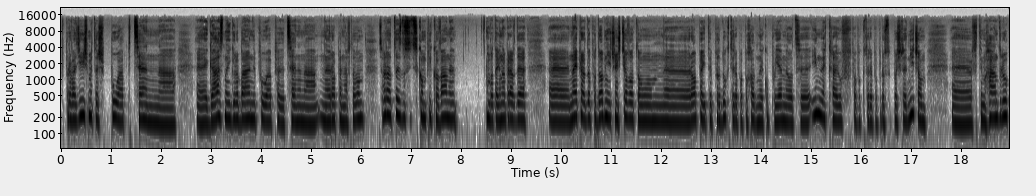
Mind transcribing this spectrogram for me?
Wprowadziliśmy też pułap cen na gaz, no i globalny pułap cen na ropę naftową. Co prawda to jest dosyć skomplikowane, bo tak naprawdę e, najprawdopodobniej częściowo tą e, ropę i te produkty ropopochodne kupujemy od e, innych krajów, po, które po prostu pośredniczą e, w tym handlu.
